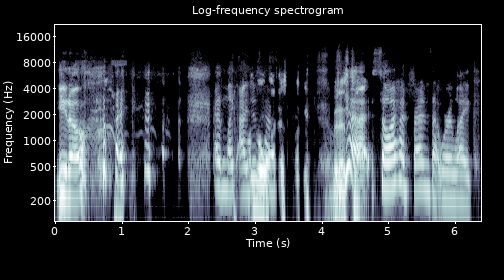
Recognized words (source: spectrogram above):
You know? like and like I I just why have that's funny, but that's yeah so i had friends that were like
